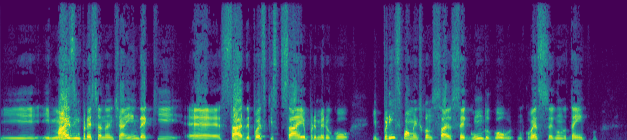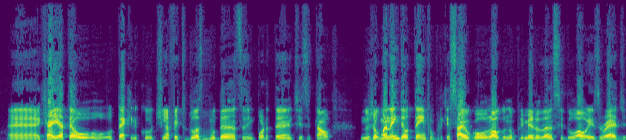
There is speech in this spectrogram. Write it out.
E, e, mais impressionante ainda é que é, sai, depois que sai o primeiro gol, e principalmente quando sai o segundo gol, no começo do segundo tempo, é, que aí até o, o, técnico tinha feito duas mudanças importantes e tal no jogo, mas nem deu tempo, porque sai o gol logo no primeiro lance do Always Red.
